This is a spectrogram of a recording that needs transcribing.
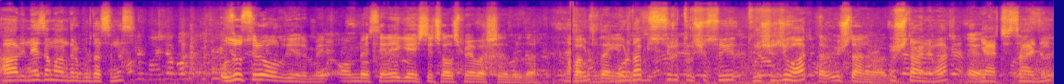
Abi ne zamandır buradasınız? Uzun süre oldu diyelim. Bir 15 seneyi geçti çalışmaya başladı burada. Farklıdan geldi. Burada bir sürü turşu suyu turşucu var. Tabii 3 tane vardı. 3 tane var. Evet. Gerçi saydın.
